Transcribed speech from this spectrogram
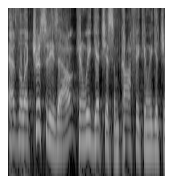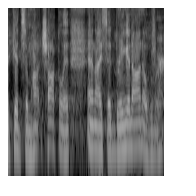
As the electricity's out, can we get you some coffee? Can we get your kids some hot chocolate? And I said, bring it on over.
